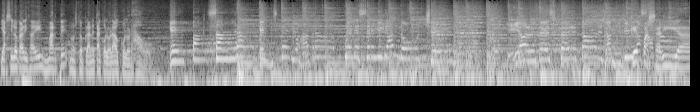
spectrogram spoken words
Y así localizáis Marte, nuestro planeta colorado, colorado. ¿Qué pasará? ¿Qué misterio habrá? Puede ser mi gran noche. Y al despertar ya mi vida ¿Qué pasaría?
